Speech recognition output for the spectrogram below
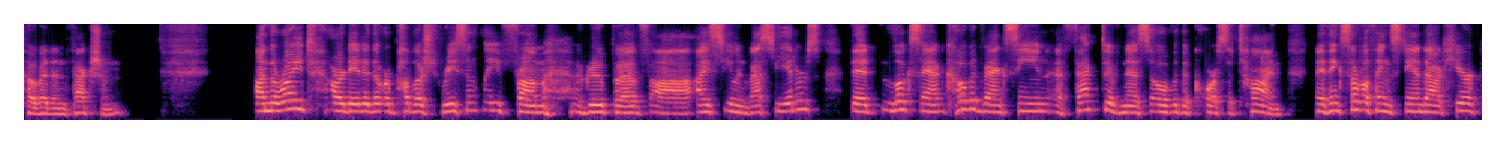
COVID infection. On the right are data that were published recently from a group of uh, ICU investigators that looks at COVID vaccine effectiveness over the course of time. And I think several things stand out here.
